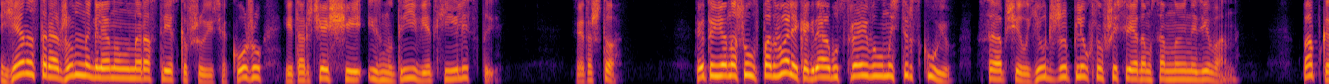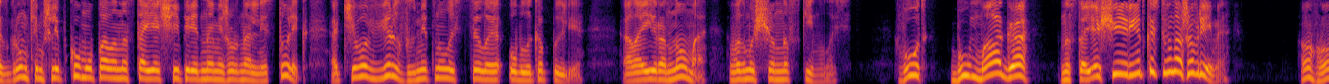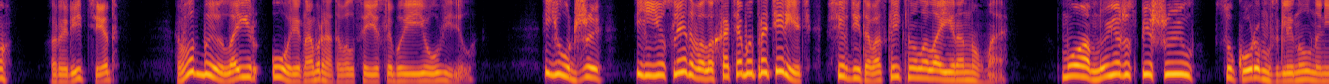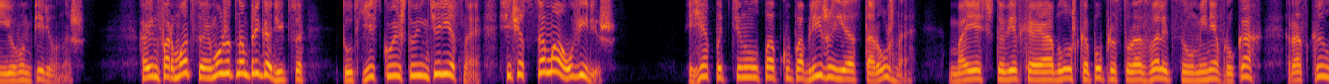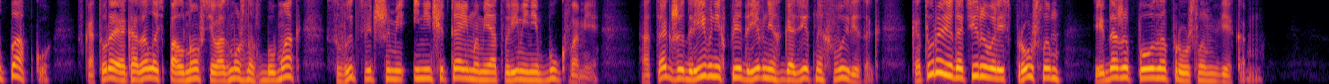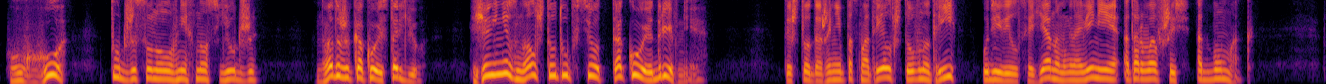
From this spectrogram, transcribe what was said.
Я настороженно глянул на растрескавшуюся кожу и торчащие изнутри ветхие листы. «Это что?» «Это я нашел в подвале, когда обустраивал мастерскую», — сообщил Юджи, плюхнувшись рядом со мной на диван. Папка с громким шлепком упала на стоящий перед нами журнальный столик, отчего вверх взметнулось целое облако пыли, а Лаира Нома возмущенно вскинулась. «Вот, бумага! Настоящая редкость в наше время!» «Ого, раритет!» Вот бы Лаир Орин обрадовался, если бы ее увидел. «Юджи, ее следовало хотя бы протереть!» — сердито воскликнула Лаира Нома. «Мам, ну я же спешил!» — с укором взглянул на нее вампиреныш. «А информация может нам пригодиться. Тут есть кое-что интересное. Сейчас сама увидишь». Я подтянул папку поближе и осторожно, боясь, что ветхая обложка попросту развалится у меня в руках, раскрыл папку, в которой оказалось полно всевозможных бумаг с выцветшими и нечитаемыми от времени буквами, а также древних-предревних газетных вырезок, которые датировались прошлым и даже позапрошлым веком. «Ого!» — тут же сунул в них нос Юджи. «Надо же, какое старье! Я и не знал, что тут все такое древнее!» «Ты что, даже не посмотрел, что внутри?» — удивился я на мгновение, оторвавшись от бумаг.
